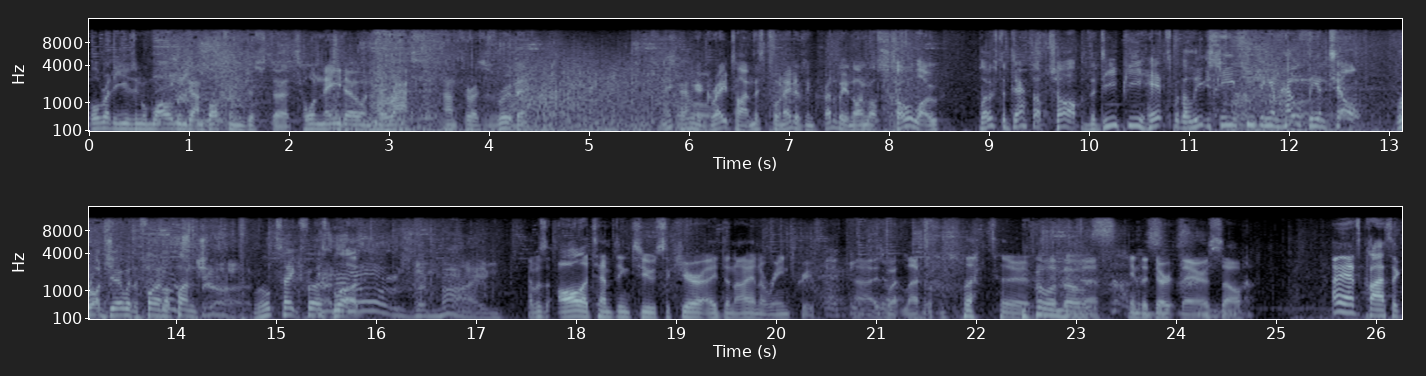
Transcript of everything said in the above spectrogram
already using a Wilding down bottom, just uh, tornado and harass Antares' Rubik. Seneko having a great time. This tornado is incredibly annoying, while Solo, close to death up top. The DP hits, but the Leech Seed keeping him healthy until Roger with a final punch will take first blood. Yours than mine. That was all attempting to secure a deny and a range creep, uh, is what left left uh, Oh, them no. the, in the dirt there. So, I mean, that's classic.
